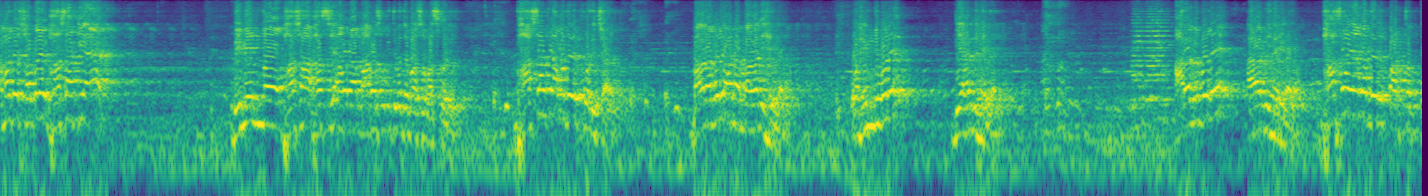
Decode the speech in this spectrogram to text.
আমাদের সকলের ভাষা কি এক? বিভিন্ন ভাষা ভাষী আমরা মানুষ পৃথিবীতে বসবাস করি। ভাষাতে আমাদের পরিচয়। বাংলা বলে আমরা বাঙালি হয়ে গেল ও হিন্দি বলে বিহারি হয়ে গেল আরবি বলে আরবি হয়ে গেল ভাষায় আমাদের পার্থক্য।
